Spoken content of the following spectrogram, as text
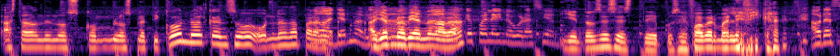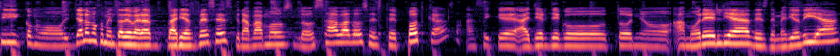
hasta donde nos, com- nos platicó no alcanzó nada para... No, ayer no había- Ayer no había nada, No, ¿verdad? porque fue la inauguración. Y entonces, este, pues se fue a ver Maléfica. Ahora sí, como ya lo hemos comentado varias veces, grabamos los sábados este podcast, así que ayer llegó Toño a Morelia desde mediodía,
